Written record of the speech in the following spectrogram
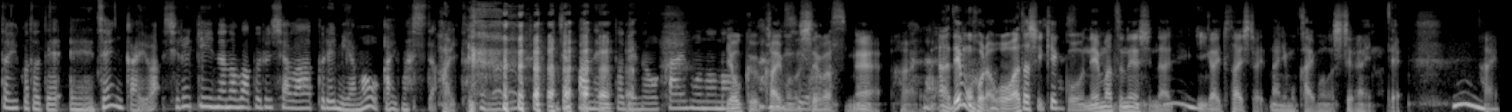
ということで、えー前回はシルキーナノバブルシャワープレミアムを買いました。はい ジャパネットでのお買い物のよく買い物してますすね。はいはい。あでもほら、私結構年末年始な、うん意外と大して何も買い物してないので。うんはい。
